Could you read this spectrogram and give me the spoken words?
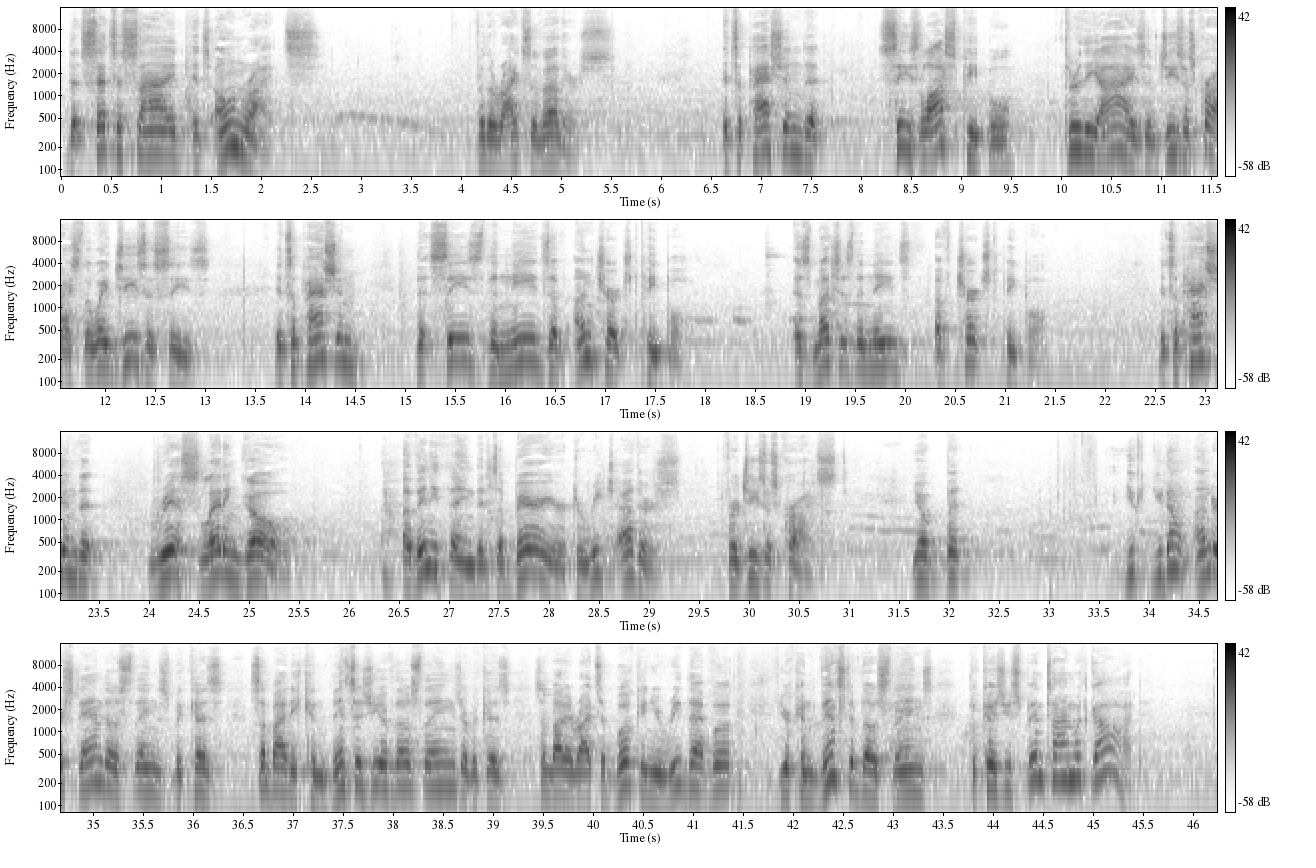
that sets aside its own rights for the rights of others. It's a passion that sees lost people through the eyes of Jesus Christ, the way Jesus sees. It's a passion that sees the needs of unchurched people as much as the needs of churched people. It's a passion that risks letting go of anything that's a barrier to reach others for Jesus Christ. You know, but you, you don't understand those things because somebody convinces you of those things or because somebody writes a book and you read that book. You're convinced of those things because you spend time with God.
